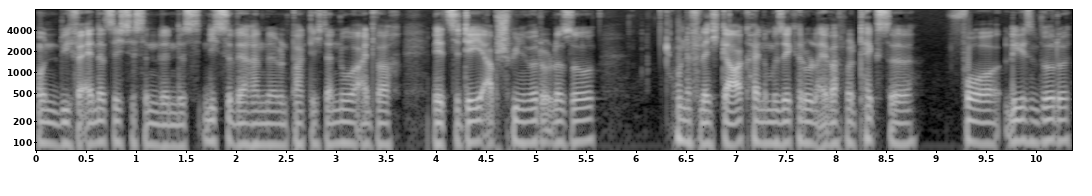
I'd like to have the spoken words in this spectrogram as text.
Und wie verändert sich das denn, wenn das nicht so wäre, wenn man praktisch dann nur einfach eine CD abspielen würde oder so und er vielleicht gar keine Musik hätte oder einfach nur Texte vorlesen würde?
